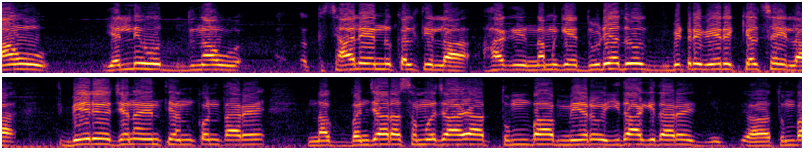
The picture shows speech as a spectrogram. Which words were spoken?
ನಾವು ಎಲ್ಲಿ ಹೋದ್, ನಾವು ಶಾಲೆಯನ್ನು ಕಲಿತಿಲ್ಲ. ಹಾಗೆ ನಮಗೆ ದುಡಿಯೋದು ಬಿಟ್ಟರೆ ಬೇರೆ ಕೆಲಸ ಇಲ್ಲ. ಬೇರೆ ಜನ ಅಂತ ಅಂದ್ಕೊತಾರೆ ನಾವು ಬಂಜಾರ ಸಮುದಾಯ ತುಂಬ ಮೇರು ಇದಾಗಿದ್ದಾರೆ. ತುಂಬ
